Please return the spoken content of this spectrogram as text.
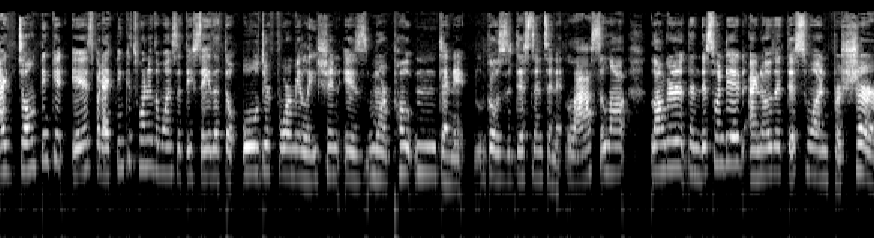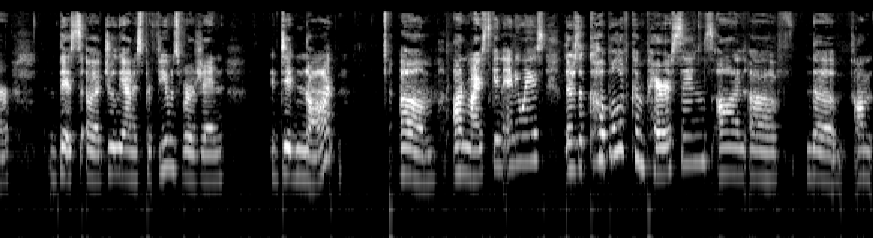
I don't think it is, but I think it's one of the ones that they say that the older formulation is more potent and it goes the distance and it lasts a lot longer than this one did. I know that this one for sure, this uh, Juliana's Perfumes version did not um, on my skin anyways. There's a couple of comparisons on uh, the on,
